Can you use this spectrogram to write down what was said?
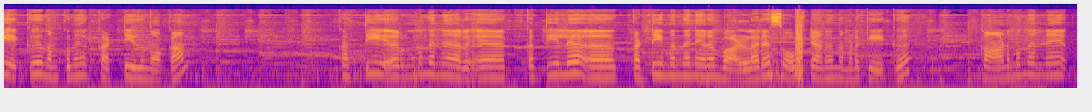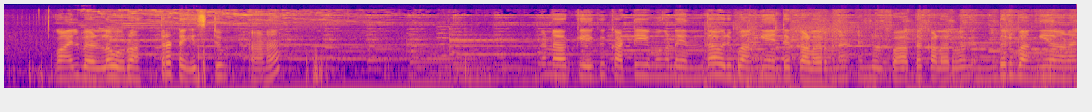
കേക്ക് നമുക്കൊന്ന് കട്ട് ചെയ്ത് നോക്കാം. കത്തി ഇറങ്ങുമ്പോൾ തന്നെ കത്തിയിൽ കട്ട് ചെയ്യുമ്പം തന്നെ വളരെ സോഫ്റ്റാണ് നമ്മുടെ കേക്ക് കാണുമ്പം തന്നെ വായിൽ വെള്ളം ഊറും. അത്ര ടേസ്റ്റും ആണ്. കണ്ട? കേക്ക് കട്ട് ചെയ്യുമ്പോൾ കണ്ട എന്താ ഒരു ഭംഗി എന്റെ കളറിന്? എന്റെ ഉൾഭാഗത്തെ കളർ എന്തൊരു ഭംഗിയാണ്.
